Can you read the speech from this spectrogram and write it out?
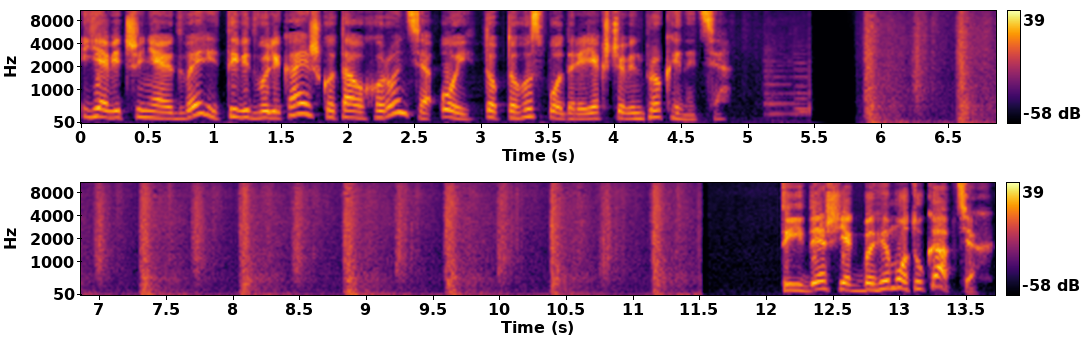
Я відчиняю двері, ти відволікаєш кота охоронця, ой, тобто господаря, якщо він прокинеться. Ти йдеш як бегемот у капцях.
